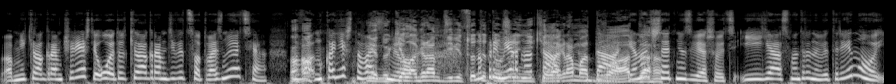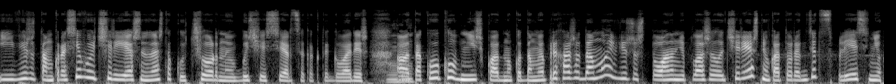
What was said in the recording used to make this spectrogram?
«А мне килограмм черешни, ой, тут килограмм 900 возьмете? Ну, Ага. ну, конечно, Не, возьмем. ну килограмм 900 Ну, это уже не килограмм, так. а два, Да, и она да. начинает не взвешивать. И я смотрю на витрину и вижу там красивую черешню, знаешь, такую черную, бычье сердце, как ты говоришь, а, такую клубничку одну к одному. Я прихожу домой и вижу, что она мне положила черешню, которая где-то с плесенью,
